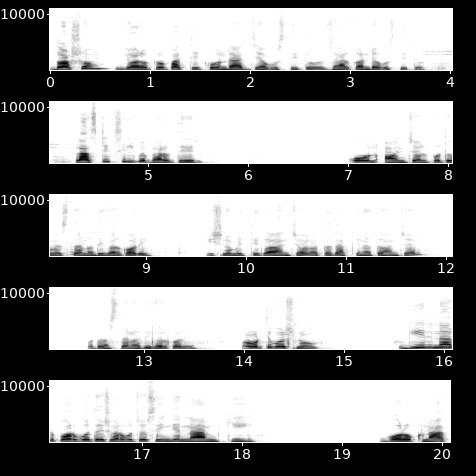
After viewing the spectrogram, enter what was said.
দশম জলপ্রপাতটি কোন রাজ্যে অবস্থিত, ঝাড়খণ্ডে অবস্থিত। প্লাস্টিক শিল্পে ভারতের কোন অঞ্চল প্রথম স্থান অধিকার করে? কৃষ্ণ মৃত্তিকা অঞ্চল অর্থাৎ দাক্ষিণাত্য অঞ্চল প্রথম স্থান অধিকার করে। পরবর্তী প্রশ্ন, গিরনার পর্বতের সর্বোচ্চ শৃঙ্গের নাম কি? গোরখনাথ।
